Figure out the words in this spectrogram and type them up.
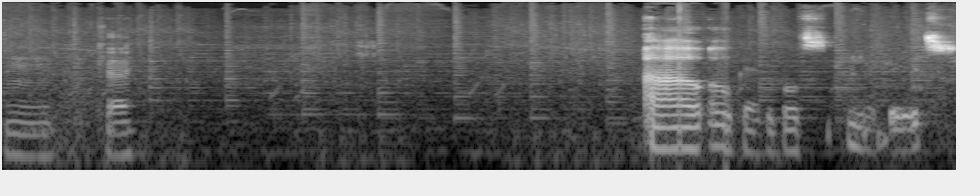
Hmm. Okay. Uh, okay. The Bull's in the base.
